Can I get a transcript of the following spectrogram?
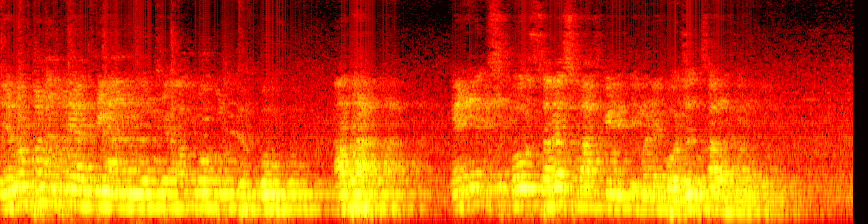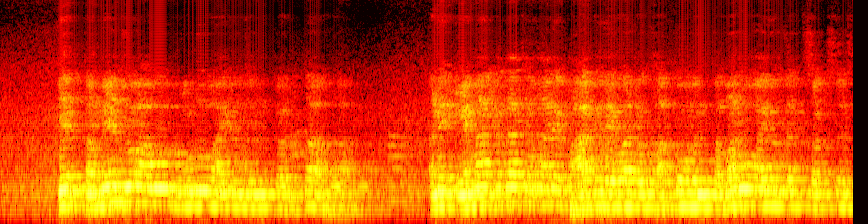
એનો પણ અમને અતિ આનંદ છે, આપનો પણ ખૂબ ખૂબ આભાર. એણે બહુ સરસ વાત કરી હતી, મને ભોજનશાળામાં હતો. કે તમે જો આવું રૂડું આયોજન કરતા હો, અને એમાં કદાચ અમારે ભાગ લેવાનો થતો હોય તમારું આયોજન સક્સેસ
